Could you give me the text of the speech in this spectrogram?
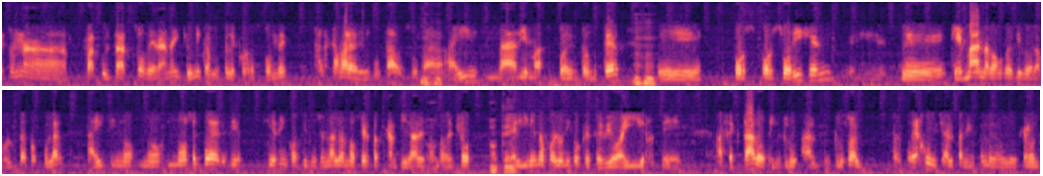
es una facultad soberana y que únicamente le corresponde a la Cámara de Diputados. O sea, uh -huh. ahí nadie más puede intrometer. Uh -huh. eh, por, por su origen, eh, de, que emana, vamos a decirlo, de la voluntad popular, ahí sí no, no, no se puede decir si es inconstitucional o no ciertas cantidades. ¿no? De hecho, okay. el INE no fue el único que se vio ahí eh, afectado, inclu al, incluso al, al, Poder Judicial también se le redujeron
